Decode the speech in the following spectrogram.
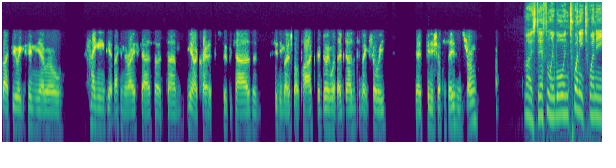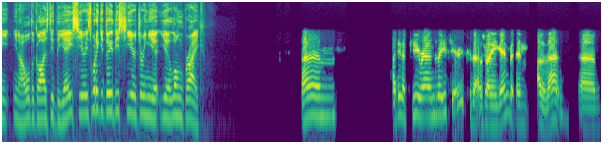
by a few weeks in, you know, we're all hanging to get back in the race car. So it's, um, you know, credit to Supercars and Sydney Motorsport Park for doing what they've done to make sure we know, finish off the season strong. Most definitely. Well, in 2020, you know, all the guys did the E Series. What did you do this year during your, your long break? Um, I did a few rounds of E Series because that was running again, but then other than that, um,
